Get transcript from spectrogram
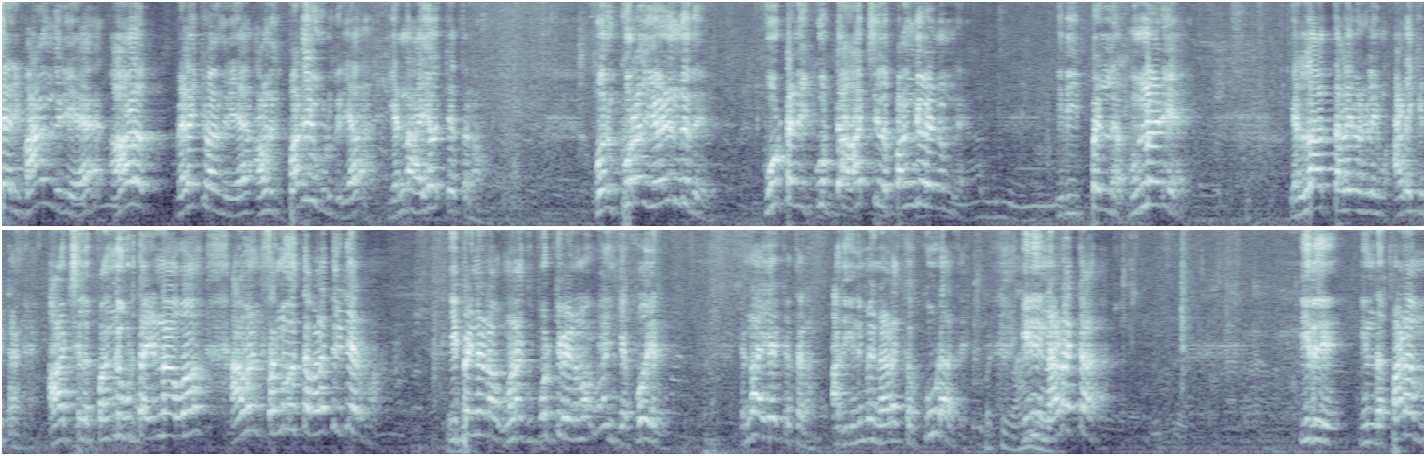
சரி வாங்குறிய ஆளை விலைக்கு வாங்குறிய அவனுக்கு பதவி கொடுக்குறியா? என்ன அயோக்கியத்தனம்? ஒரு குரல் எழுந்தது. கூட்டணி கூப்பிட்டு ஆட்சியில பங்கு வேணும்னு. இது இப்ப இல்ல முன்னாடியே. எல்லா தலைவர்களையும் அடைக்கிட்டாங்க. ஆட்சியில பங்கு கொடுத்தா என்ன ஆகும் அவன் சமூகத்தை வளர்த்துக்கிட்டே இருப்பான். இப்ப என்ன உனக்கு பொட்டு வேணுமா? இங்க போயிரு. என்ன இயக்கத்தனம் அது இனிமே நடக்க கூடாது இனி நடக்காது. இது இந்த படம்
